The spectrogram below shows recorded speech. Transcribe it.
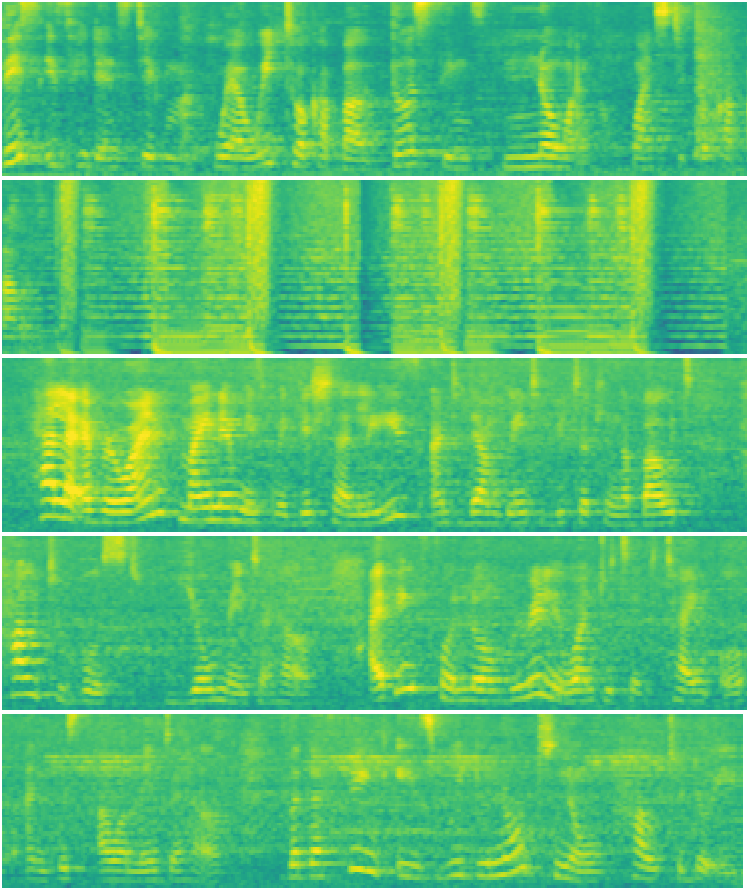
This is Hidden Stigma, where we talk about those things no one wants to talk about. Hello everyone, my name is Mugisha Liz and today I'm going to be talking about how to boost your mental health. I think for long we really want to take time off and boost our mental health. But the thing is we do not know how to do it.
